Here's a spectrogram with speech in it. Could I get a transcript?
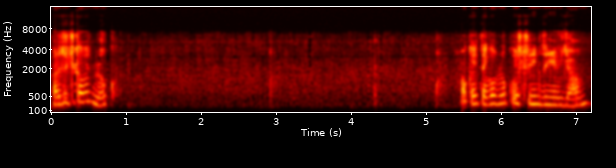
Bardzo ciekawy blok. Okej, tego bloku jeszcze nigdy nie widziałem.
